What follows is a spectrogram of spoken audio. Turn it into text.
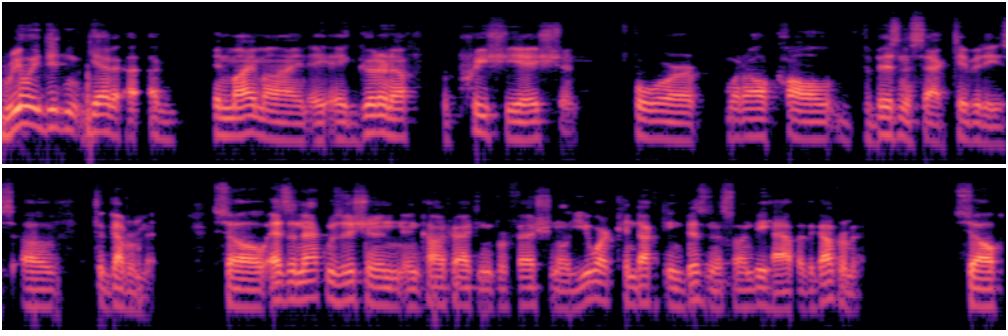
really didn't get, a, a, in my mind, a, a good enough appreciation for what I'll call the business activities of the government. So, as an acquisition and contracting professional, you are conducting business on behalf of the government. So,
